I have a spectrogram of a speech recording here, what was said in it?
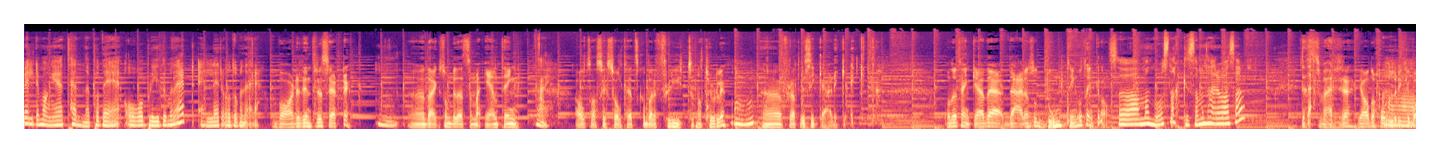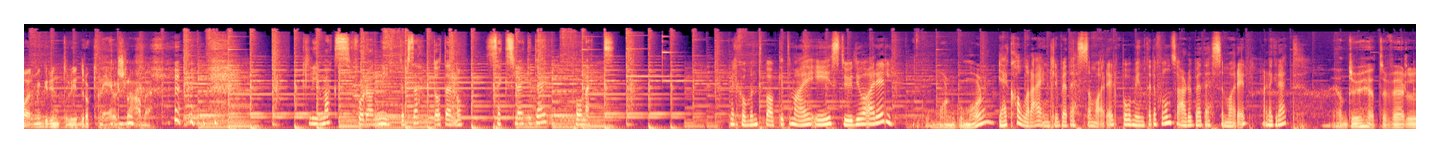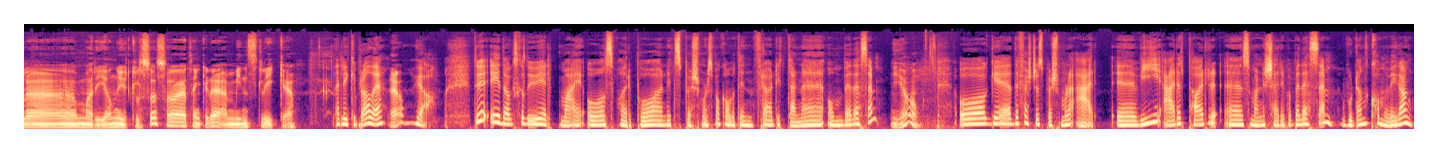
Veldig mange tenner på det å bli dominert eller å dominere. Hva er dere interessert i? Mm. Eh, Det er ikke som BDSM er én ting. Nei. Altså seksualitet skal bare flyte naturlig. Mhm. Eh, For at hvis ikke er det ikke ekte. Og det tenker jeg, det, det er en så dum ting å tenke, da. Så man må snakke sammen her òg, altså. Dessverre. Ja, det holder ikke Ah. bare med gryntelyder og knelslave. Klimaks får du av nytelse.no. Sexleketøy på nett. Velkommen tilbake til meg i studio, Arild. God morgen, god morgen. Jeg kaller deg egentlig BDSM-Arild. På min telefon så er du BDSM-Arild. Er det greit? Ja, du heter vel uh, Maria Nytelse, så jeg tenker det er minst like. Det er like bra, det. Ja. Ja. Du, i dag skal du hjelpe meg å svare på litt spørsmål som har kommet inn fra lytterne om BDSM. Ja. Og eh, det første spørsmålet er eh, Vi er et par som er nysgjerrig på BDSM. Hvordan kommer vi i gang?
